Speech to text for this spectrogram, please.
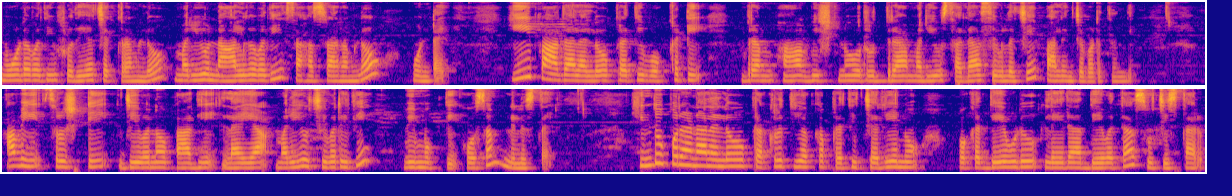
మూడవది హృదయ చక్రంలో మరియు నాలుగవది సహస్రారంలో ఉంటాయి. ఈ పాదాలలో ప్రతి ఒక్కటి బ్రహ్మ విష్ణు రుద్ర మరియు సదాశివులచే పాలించబడుతుంది. అవి సృష్టి జీవనోపాధి లయ మరియు చివరిది విముక్తి కోసం నిలుస్తాయి. హిందూ పురాణాలలో ప్రకృతి యొక్క ప్రతి చర్యను ఒక దేవుడు లేదా దేవత సూచిస్తారు.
